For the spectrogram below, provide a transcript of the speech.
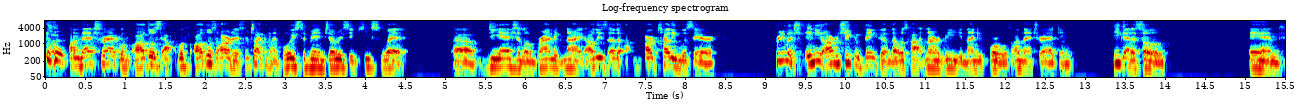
on that track with all those with all those artists we're talking like Boyz II Men Jodeci Keith Sweat uh, D'Angelo Brian McKnight all these other R Kelly was there pretty much any artist you can think of that was hot in R&B in '94 was on that track and he got a solo and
